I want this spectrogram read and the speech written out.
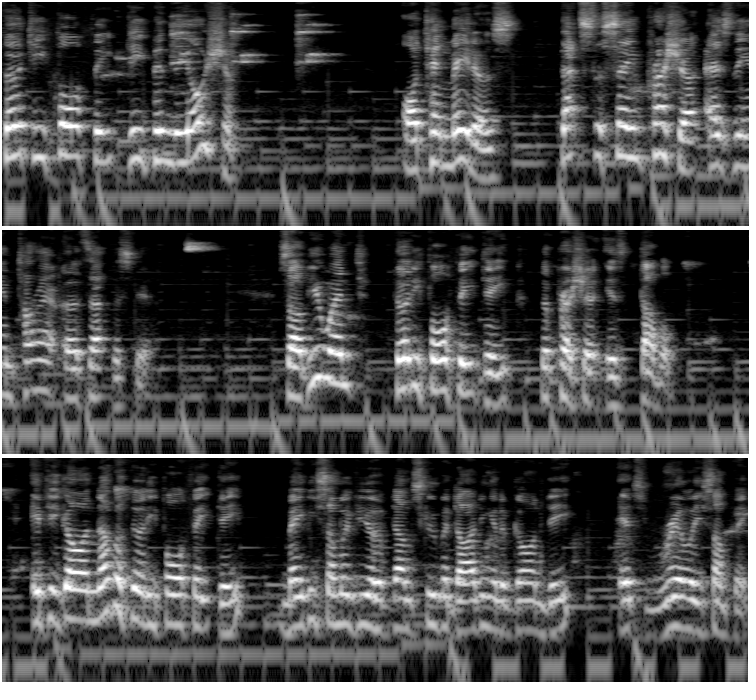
34 feet deep in the ocean, or 10 meters, that's the same pressure as the entire Earth's atmosphere. So if you went 34 feet deep, the pressure is double. If you go another 34 feet deep, maybe some of you have done scuba diving and have gone deep, it's really something.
